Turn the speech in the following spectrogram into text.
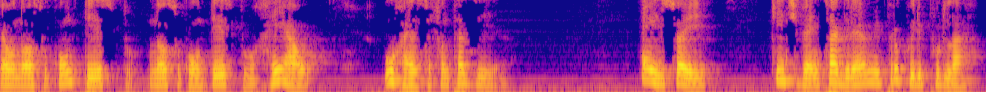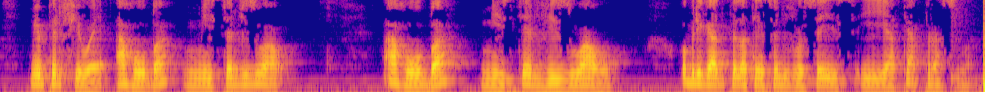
é o nosso contexto, nosso contexto real o resto é fantasia. É isso aí. Quem tiver Instagram, me procure por lá. Meu perfil é arroba MrVisual. Arroba MrVisual. Obrigado pela atenção de vocês e até a próxima.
